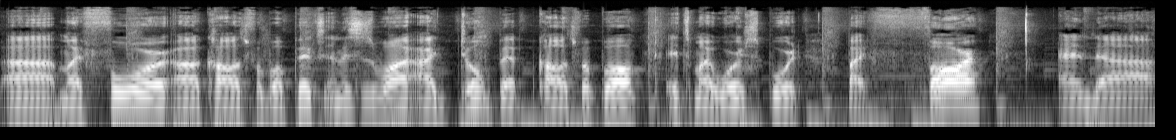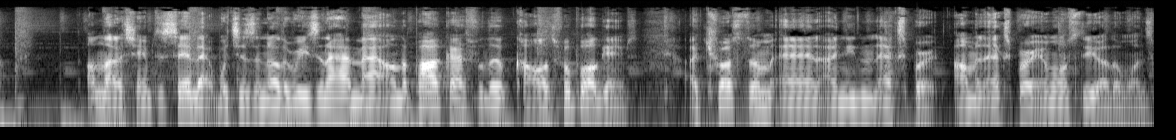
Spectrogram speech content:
uh, my four uh, college football picks, and this is why I don't bet college football. It's my worst sport by far, and uh, I'm not ashamed to say that, which is another reason I have Matt on the podcast for the college football games. I trust him and I need an expert. I'm an expert in most of the other ones.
